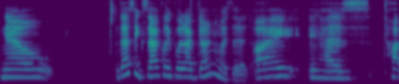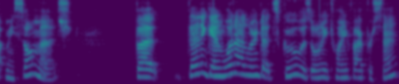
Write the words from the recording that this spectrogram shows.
Now, that's exactly what I've done with it. I it has taught me so much. But then again, what I learned at school was only 25%.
